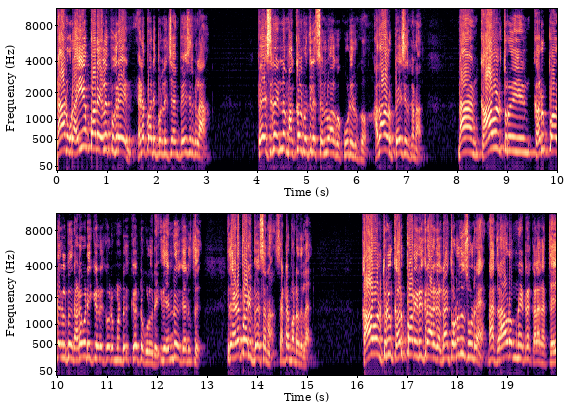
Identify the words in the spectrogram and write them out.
நான் ஒரு ஐயப்பாடை எழுப்புகிறேன். எடப்பாடி பழனிசாமி பேசியிருக்கலாம். பேசினா இன்னும் மக்கள் மத்தியில் செல்வாக்கு கூடியிருக்கும். அதான் அவர் பேசியிருக்கணும் நான் நான் காவல்துறையின் கருப்பாடுகள் மீது நடவடிக்கை எடுக்க வேண்டும் என்று கேட்டுக்கொள்கிறேன். இது என்னுடைய கருத்து. இதை எடப்பாடி பேசணும் சட்டமன்றத்தில். காவல்துறையில் கருப்பாடு இருக்கிறார்கள். நான் தொடர்ந்து சொல்கிறேன் நான் திராவிட முன்னேற்ற கழகத்தை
